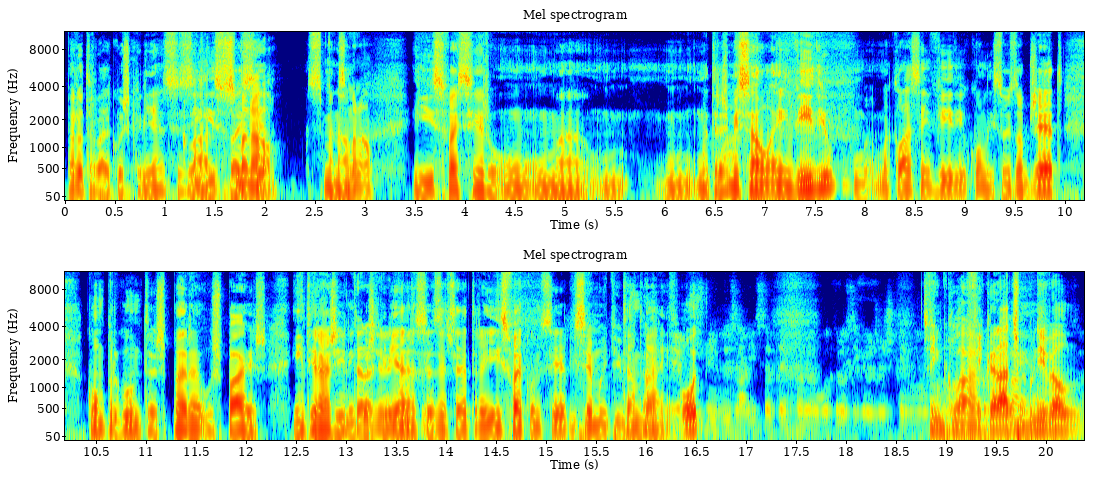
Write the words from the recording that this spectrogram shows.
para o trabalho com as crianças claro, e isso semanal. vai ser semanal. semanal. E isso vai ser um, uma, um, uma transmissão em vídeo, uma, uma, classe em vídeo com lições de objeto, com perguntas para os pais interagirem, com as crianças, com as crianças. etc. E isso vai acontecer isso é muito importante. também. Ou... Sim, claro. Ficará claro. disponível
